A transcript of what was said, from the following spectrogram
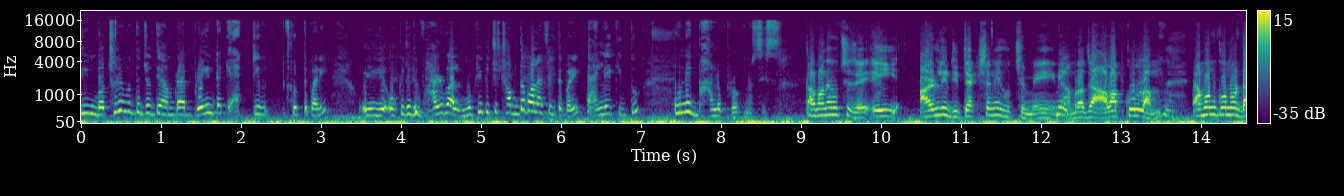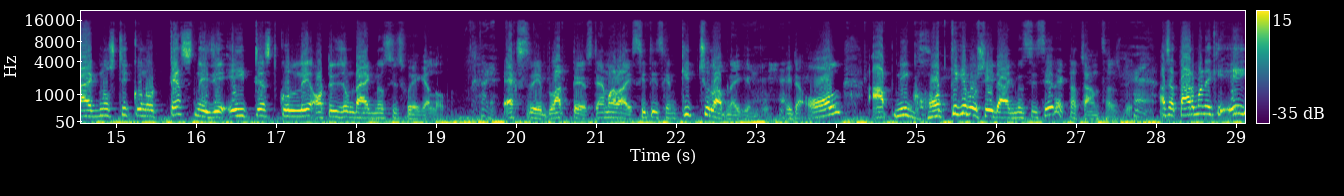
তিন বছরের মধ্যে যদি আমরা ব্রেনটাকে অ্যাক্টিভ করতে পারি ওকে যদি ভার্বাল মুখে কিছু শব্দ বলা ফেলতে পারি তাহলে কিন্তু অনেক ভালো প্রগনোসিস তার মানে হচ্ছে যে এই আর্লি ডিটেকশনই হচ্ছে মেইন আমরা যা আলাপ করলাম এমন কোন ডায়াগনস্টিক কোন টেস্ট নেই যে এই টেস্ট করলে অটিজম ডায়াগনোসিস হয়ে গেল। X ray blood test MRI CT scan কিচ্ছু লাভ নাই কিন্তু। হ্যাঁ। এটা অল আপনি ঘর থেকে বসে ডায়াগনোসিসের একটা চান্স আসবে। হ্যাঁ। আচ্ছা তার মানে কি এই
